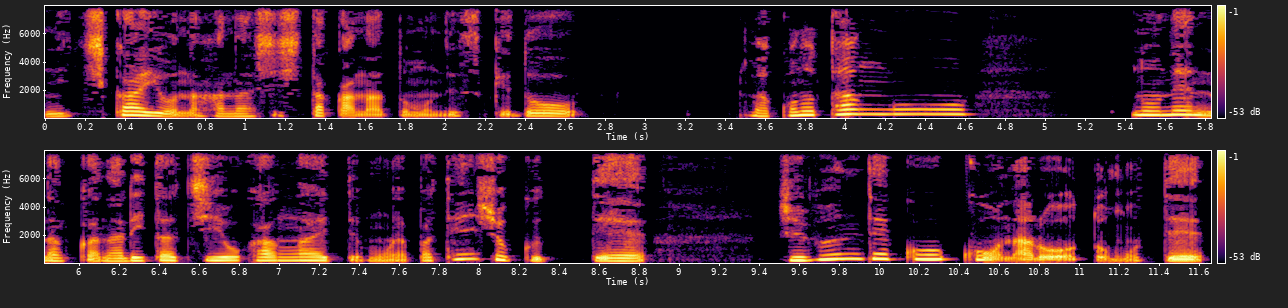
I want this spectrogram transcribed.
に近いような話したかなと思うんですけど、まあ、この単語のね、なんか成り立ちを考えても、やっぱ転職って自分でこう、こうなろうと思って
